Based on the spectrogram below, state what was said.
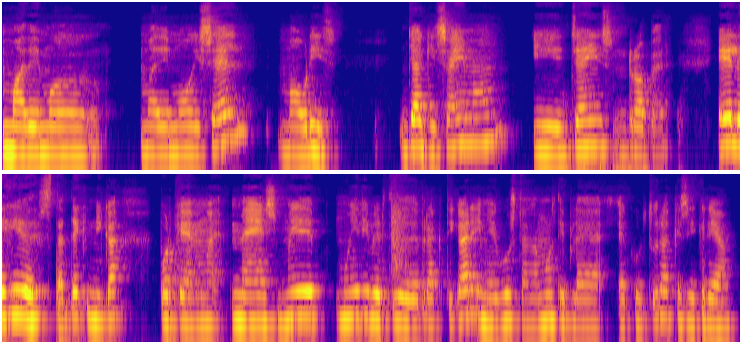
Mademoiselle Maurice, Jackie Simon y James Roper. He elegido esta técnica porque me, es muy, muy divertido de practicar y me gustan las múltiples esculturas que se crean.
